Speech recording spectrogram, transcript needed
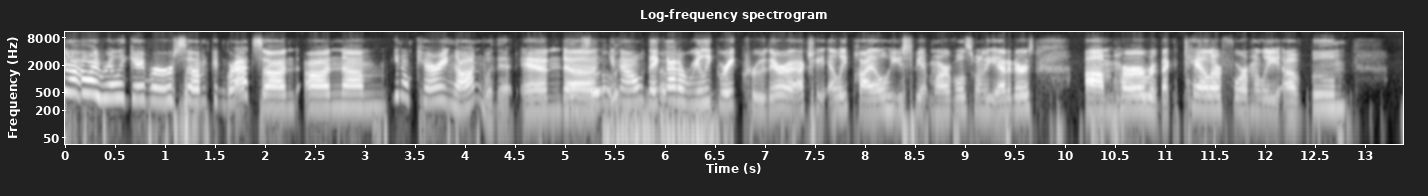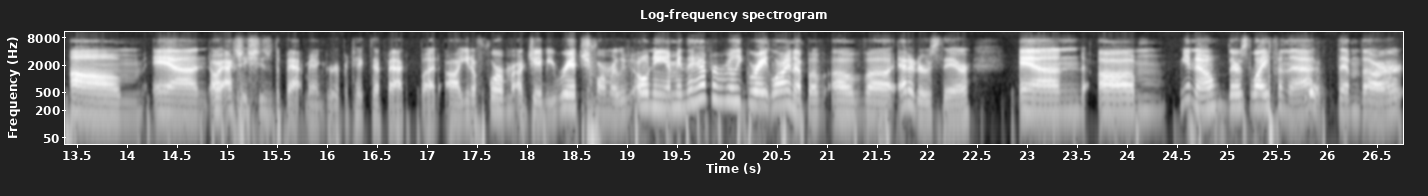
know i really gave her some congrats on on um you know carrying on with it and uh you know they Uh, got a really great crew there. Actually ellie pyle who used to be at marvel is one of the editors. Um her rebecca taylor formerly of boom um and or actually she's with the batman group i take that back but uh you know former uh, jb rich formerly oni i mean they have a really great lineup of of uh, editors there and um you know there's life in that Yeah. them that are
